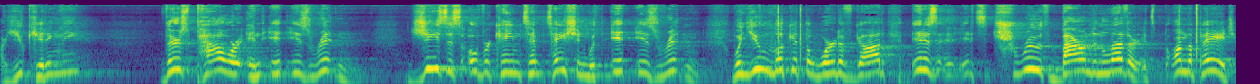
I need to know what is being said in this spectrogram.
Are you kidding me? There's power in it is written. Jesus overcame temptation with it is written. When you look at the word of God, it is it's truth bound in leather. It's on the page.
